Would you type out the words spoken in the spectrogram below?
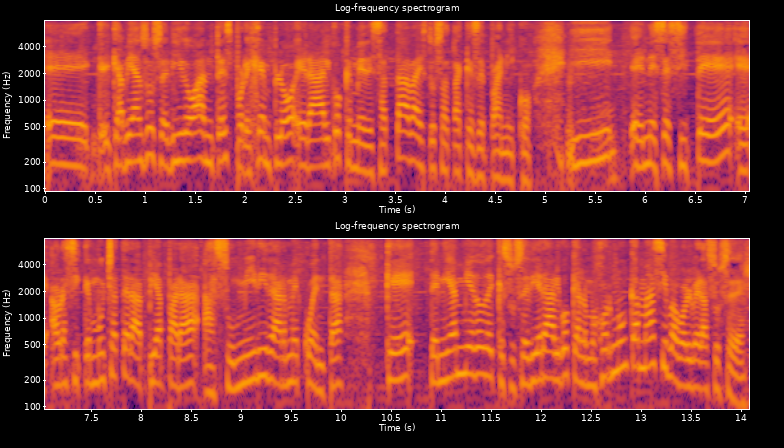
Eh, que, habían sucedido antes, por ejemplo, era algo que me desataba estos ataques de pánico. Y eh, necesité, ahora sí que mucha terapia para asumir y darme cuenta que tenía miedo de que sucediera sucediera algo que a lo mejor nunca más iba a volver a suceder.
